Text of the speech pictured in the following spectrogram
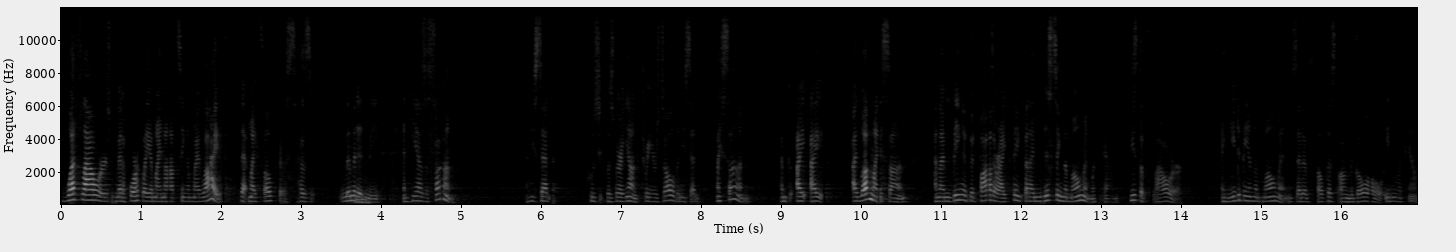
what flowers, metaphorically, am I not seeing in my life that my focus has limited hmm. me? And he has a son. And he said, who was very young, three years old, and he said, my son, I'm, I, I, I love my son, and I'm being a good father, I think, but I'm missing the moment with him. He's the flower. I need to be in the moment instead of focused on the goal, even with him.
